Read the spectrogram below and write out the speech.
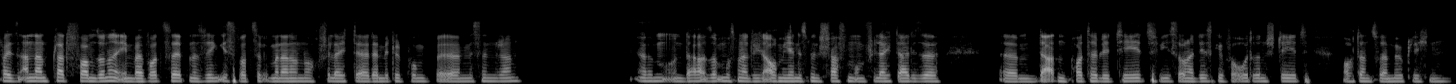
bei diesen anderen Plattformen, sondern eben bei WhatsApp. Und deswegen ist WhatsApp immer dann noch vielleicht der, der Mittelpunkt bei Messengern. Ähm, und da muss man natürlich auch Mechanismen schaffen, um vielleicht da diese ähm, Datenportabilität, wie es auch in der DSGVO drin steht, auch dann zu ermöglichen.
